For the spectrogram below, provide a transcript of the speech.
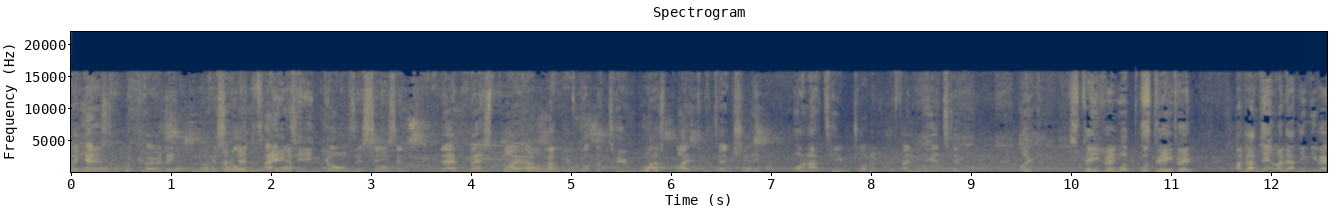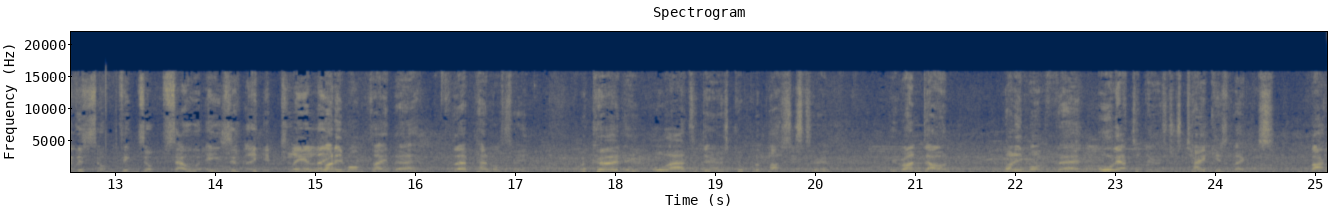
Against McKirdy, who's scored 18 goals this season, their best player, and we've got the two worst players potentially on our team trying to defend against him. Like, Stephen, What- what Stephen, do? I don't think. I don't think you've ever summed things up so easily and clearly. Manny Monthé played there for their penalty. McKirdy, all they had to do was a couple of passes to him. He ran down. Manny Monthé there. All he had to do was just take his legs back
